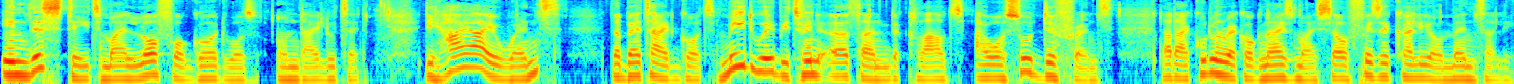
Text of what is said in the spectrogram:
In this state, my love for God was undiluted. The higher I went, the better it got. Midway between earth and the clouds, I was so different that I couldn't recognize myself physically or mentally.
